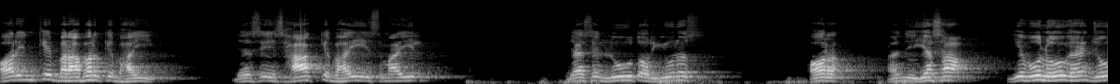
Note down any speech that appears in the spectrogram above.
اور ان کے برابر کے بھائی، جیسے اسحاق کے بھائی اسماعیل، جیسے لوت اور یونس، اور ہاں جی یسا یہ وہ لوگ ہیں جو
